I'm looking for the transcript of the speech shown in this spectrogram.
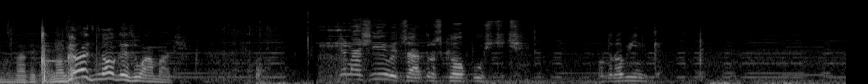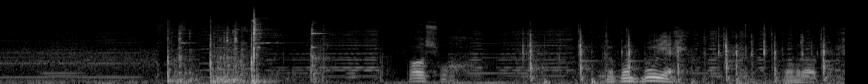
Można tylko nogę, nogę złamać. Nie ma siły, trzeba troszkę opuścić. Odrobinkę. Poszło. To pompuję. z Powrotem.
